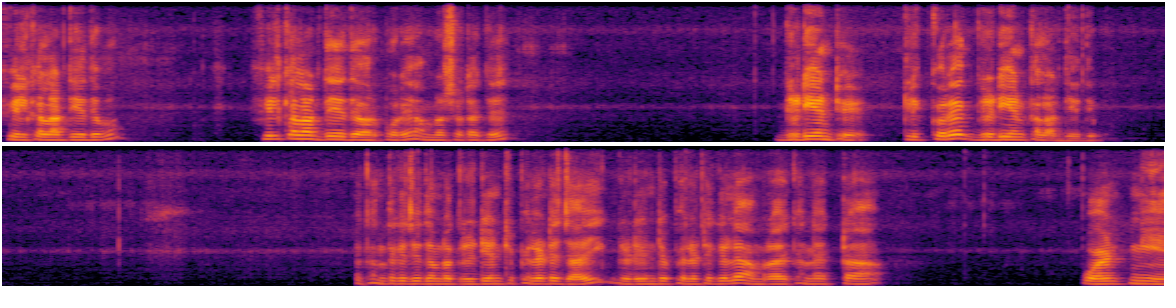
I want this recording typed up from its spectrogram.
ফিল কালার দিয়ে দেব। ফিল কালার দিয়ে দেওয়ার পরে আমরা সেটাকে গ্রেডিয়েন্টে ক্লিক করে গ্রেডিয়েন্ট কালার দিয়ে দেব। এখান থেকে যদি আমরা গ্রেডিয়েন্ট প্যালেটে যাই গ্রেডিয়েন্টে প্যালেটে গেলে আমরা এখানে একটা পয়েন্ট নিয়ে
